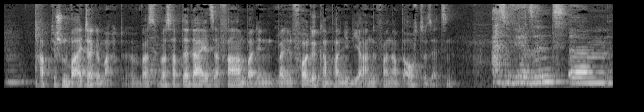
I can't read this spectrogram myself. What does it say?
mhm. habt ihr schon weitergemacht. Was, ja. was habt ihr da jetzt erfahren bei den, bei den Folgekampagnen, die ihr angefangen habt aufzusetzen? Also wir sind ähm,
